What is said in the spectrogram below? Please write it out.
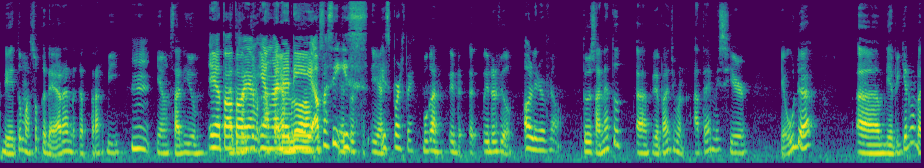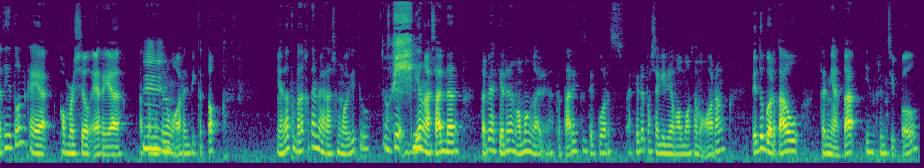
dia itu masuk ke daerah dekat rugby Hmm. yang stadium Iya tau tau Nah, yang yang ATM ada di doang, apa sih East terus- iya. East Perth ya? bukan Leader- eh, Leaderville Oh Leaderville. tulisannya tuh uh, di depannya cuma ATM is here ya udah Em, dia pikir mah berarti itu kan kayak commercial area atau Hmm. mungkin sama orang diketok nyata tempatnya katanya merah semua gitu terus Oh, dia shit. dia nggak sadar tapi akhirnya ngomong nggak ada tertarik terus dia keluar akhirnya pas lagi dia ngomong sama orang dia tuh baru tahu ternyata in principle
